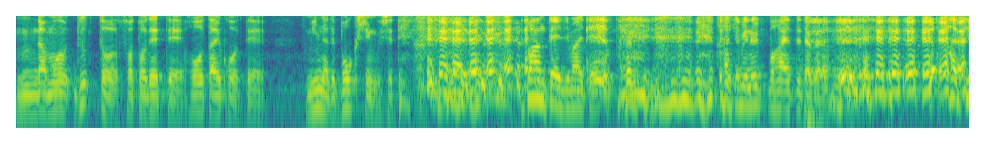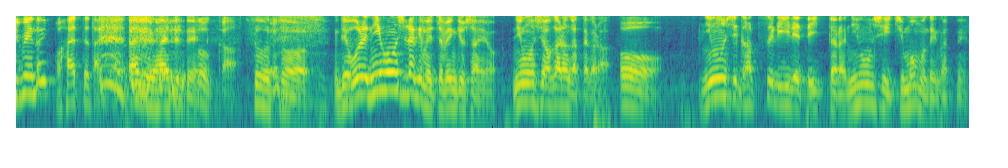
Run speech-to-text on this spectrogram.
うん。だからもうずっと外出て包帯買うてみんなでボクシングしてて。バンテージ巻いて。初めの一歩流行ってたから。初めの一歩流行ってたんや初め流行ってて。そうか。そうそう。で俺日本史だけめっちゃ勉強したんよ。日本史分からんかったから。日本史がっつり入れていったら日本史一問も出んかってん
